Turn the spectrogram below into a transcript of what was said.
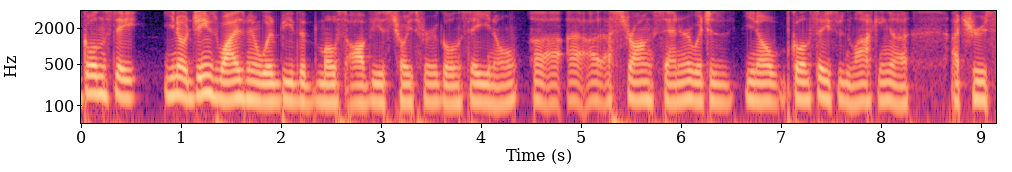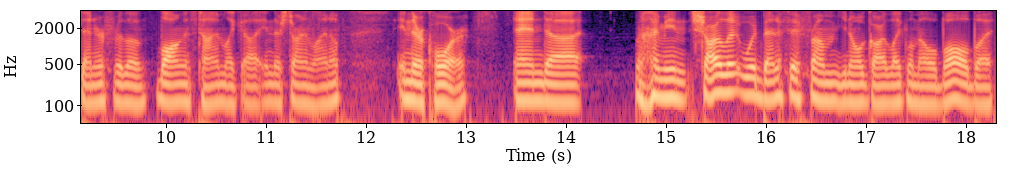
Golden State. You know, James Wiseman would be the most obvious choice for Golden State. You know, uh, a, a strong center, which is you know Golden State's been lacking a, a true center for the longest time, like uh, in their starting lineup, in their core, and uh, I mean, Charlotte would benefit from you know a guard like Lamelo Ball, but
